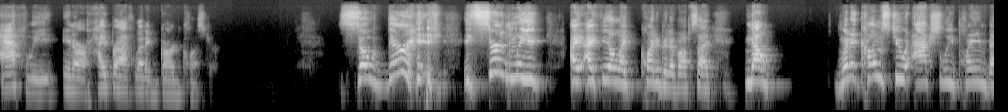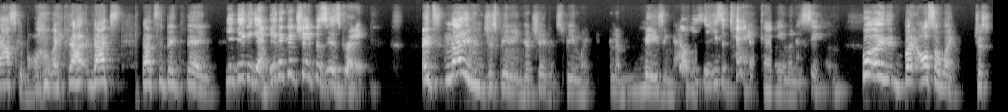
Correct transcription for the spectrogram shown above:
athlete in our hyper athletic guard cluster. So there is certainly, I, I feel like quite a bit of upside. Now, when it comes to actually playing basketball, like that, that's that's the big thing. Yeah, being in good shape is, is great. It's not even just being in good shape; it's being like an amazing oh, athlete. Oh, he's, a, he's a tank. I mean, when you see him. Well, but also like just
